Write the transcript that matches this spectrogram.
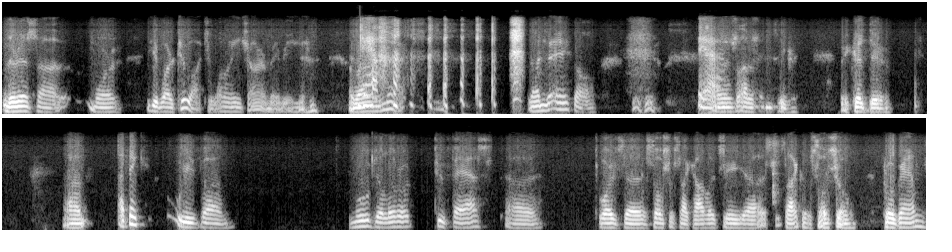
there is uh, more. You could wear two watches, one on each arm, maybe around yeah. the neck, around the ankle. yeah. So there's a lot of things we we could do. Um, I think we've um, moved a little too fast uh, towards uh, social psychology, uh, psychosocial programs.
